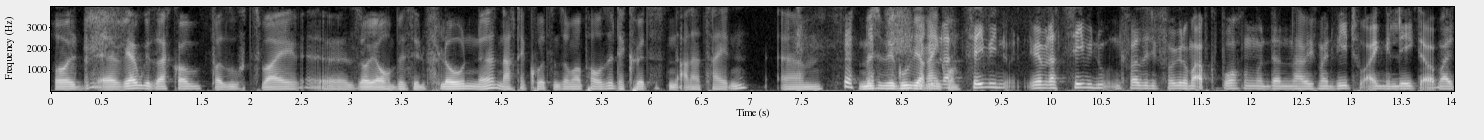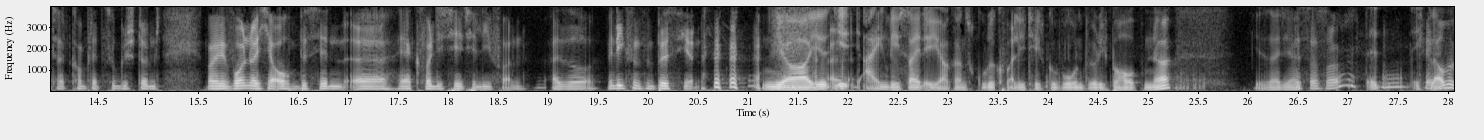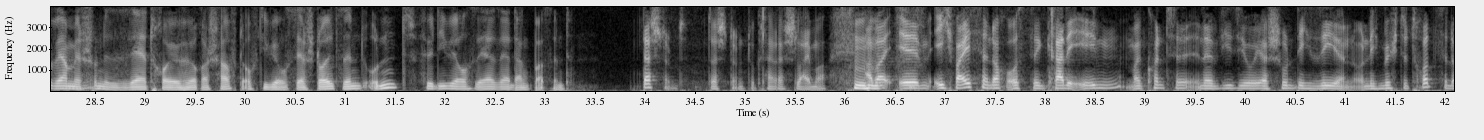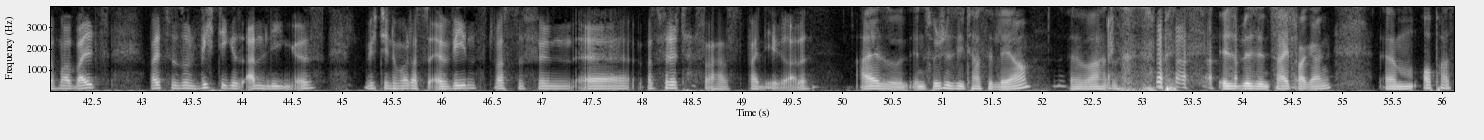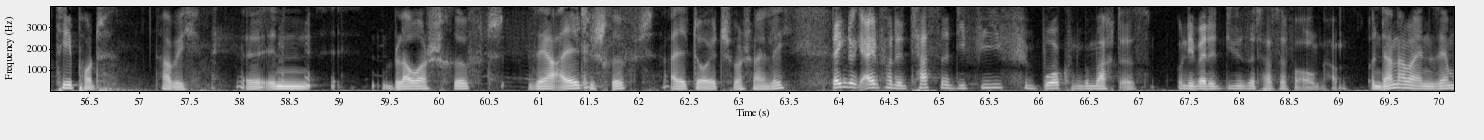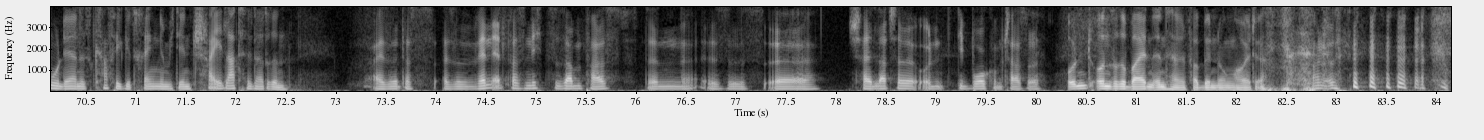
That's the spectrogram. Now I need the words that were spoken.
Und äh, wir haben gesagt, komm, Versuch zwei äh, soll ja auch ein bisschen flowen, ne? Nach der kurzen Sommerpause, der kürzesten aller Zeiten. Ähm, müssen wir gut wieder wir haben reinkommen. Nach zehn Minuten, wir haben nach zehn Minuten quasi die Folge nochmal abgebrochen und dann habe ich mein Veto eingelegt, aber Malte hat komplett zugestimmt, weil wir wollen euch ja auch ein bisschen äh, ja, Qualität hier liefern. Also wenigstens ein bisschen. Ja, ihr, ihr, eigentlich seid ihr ja ganz gute Qualität gewohnt, würde ich behaupten, ne? Ihr seid ja Ist das so? Äh, Okay. Ich glaube, wir haben ja schon eine sehr treue Hörerschaft, auf die wir auch sehr stolz sind und für die wir auch sehr, sehr dankbar sind. Das stimmt. Das stimmt, du kleiner Schleimer. Aber ähm, ich weiß ja noch aus den, gerade eben, man konnte in der Visio ja schon dich sehen. Und ich möchte trotzdem nochmal, weil es mir so ein wichtiges Anliegen ist, möchte ich nochmal, dass du erwähnst, was du für, ein, äh, was für eine Tasse hast bei dir gerade. Also, inzwischen ist die Tasse leer. Äh, war, ist ein bisschen Zeit vergangen. Ähm, Opas Teepot habe ich. Äh, in blauer Schrift, sehr alte Schrift, altdeutsch wahrscheinlich. Denkt euch einfach eine Tasse, die wie für Borkum gemacht ist. Und ihr werdet diese Tasse vor Augen haben. Und dann aber ein sehr modernes Kaffeegetränk, nämlich den Chai Latte da drin. Also das, also wenn etwas nicht zusammenpasst, dann ist es äh, Chai Latte und die Borkum-Tasse. Und unsere beiden Internetverbindungen heute.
